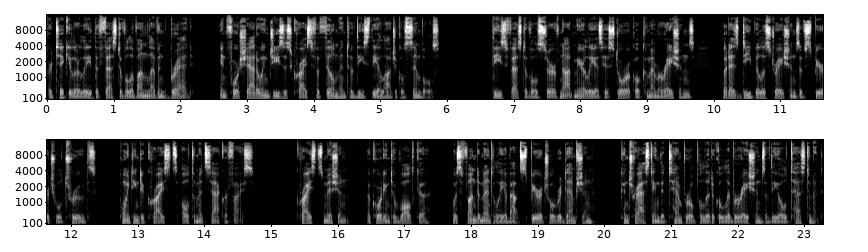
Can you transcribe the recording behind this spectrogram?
particularly the Festival of Unleavened Bread, in foreshadowing Jesus Christ's fulfillment of these theological symbols. These festivals serve not merely as historical commemorations, but as deep illustrations of spiritual truths, pointing to Christ's ultimate sacrifice. Christ's mission, according to Waltke, was fundamentally about spiritual redemption, contrasting the temporal political liberations of the Old Testament.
